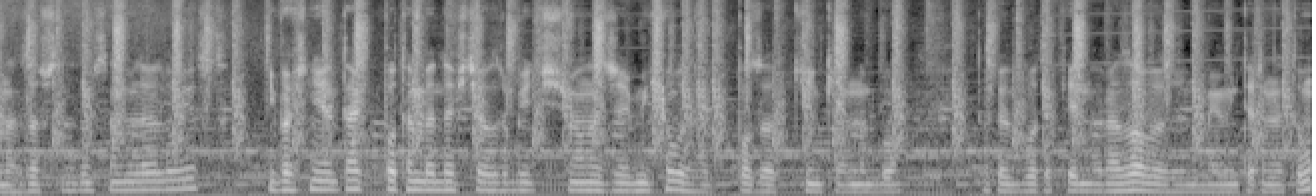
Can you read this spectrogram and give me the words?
ona zawsze na tym samym levelu jest. I właśnie tak potem będę chciał zrobić, mam nadzieję, że mi się uda poza odcinkiem, no bo trochę było takie jednorazowe, że nie miałem internetu.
